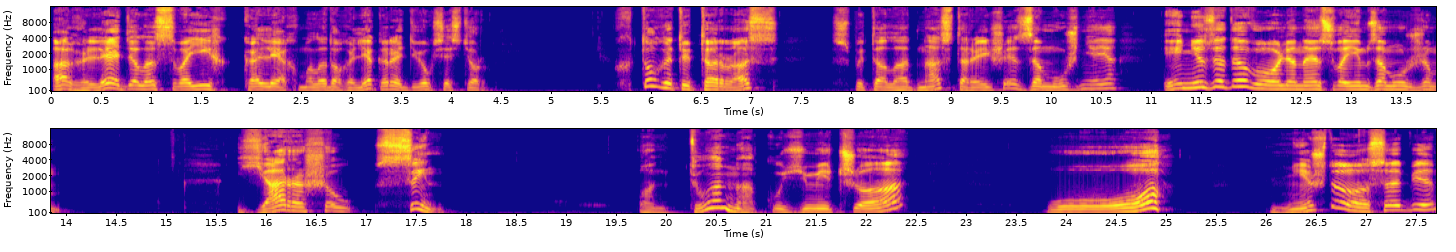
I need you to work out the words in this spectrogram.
агледзела сваіх калег маладога лекара дзвюх сясцёр. Хто гэты тарас? спытала адна старэйшая замужняя і незадаволеная сваім замужжам ярашаў сын антона кузьміча о нішто сабе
